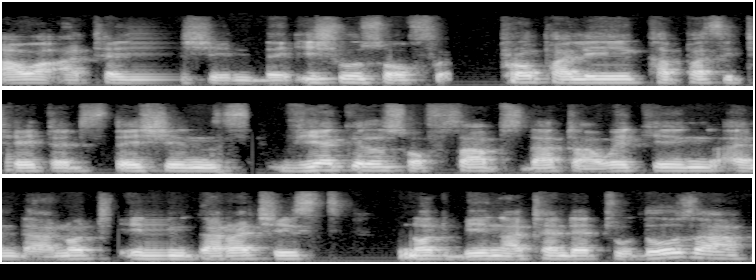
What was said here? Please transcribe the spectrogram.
our attention the issues of properly capacitated stations, vehicles of subs that are working and are not in garages, not being attended to. Those are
